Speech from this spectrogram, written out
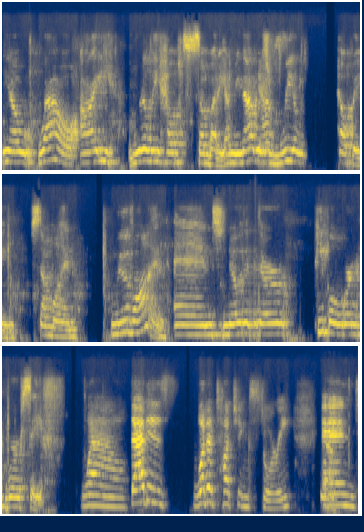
you know, wow, I really helped somebody. I mean, that was really helping someone move on and know that their people were were safe. Wow. That is what a touching story. Yeah. And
